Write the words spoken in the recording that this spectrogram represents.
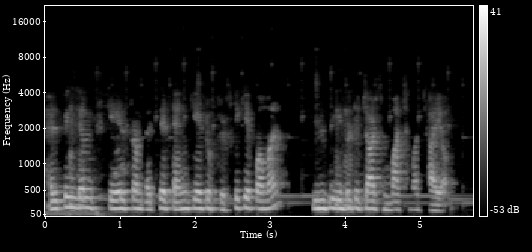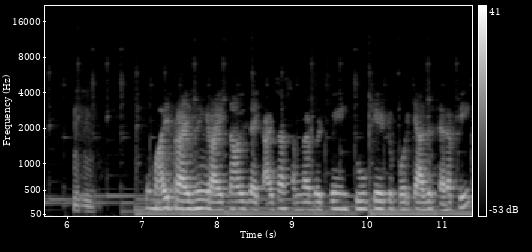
helping Mhm. them scale from let's say 10k to 50k per month, you'll be able to charge much much higher. mhm, So my pricing right now is like I charge somewhere between 2k to 4k as a setup fee,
